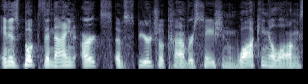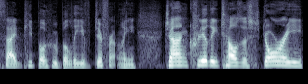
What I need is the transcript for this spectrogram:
In his book, The Nine Arts of Spiritual Conversation, walking alongside people who believe differently, John Crilly tells a story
